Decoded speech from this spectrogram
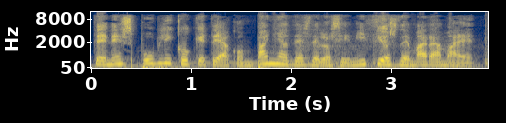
Tenés público que te acompaña desde los inicios de Mara Maet.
